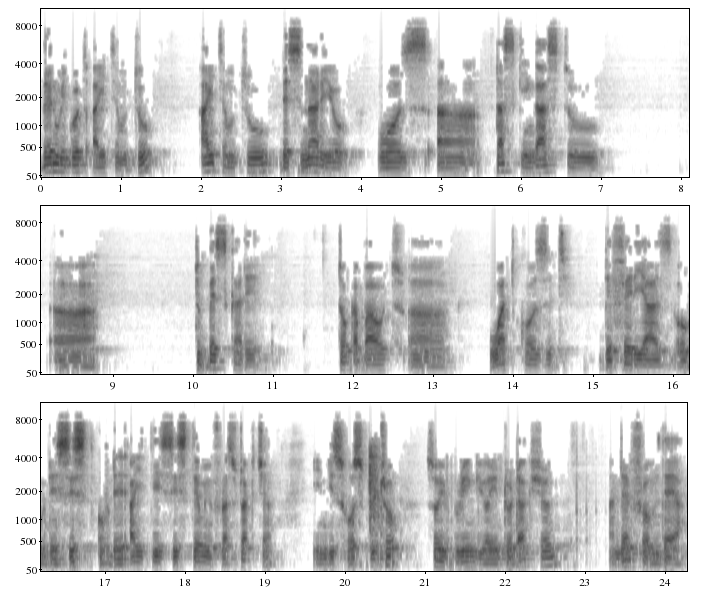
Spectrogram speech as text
then we go to item 2 item 2 the scenario was uh, tasking us to uh, to basically talk about uh, what caused the failures of the of the IT system infrastructure in this hospital so you bring your introduction and then from there,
